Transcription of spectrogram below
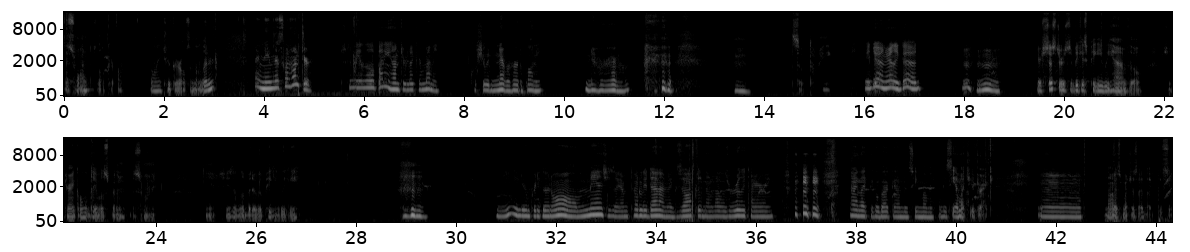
this one. is a little girl. There's only two girls in the litter. I named this one Hunter. She's gonna be a little bunny hunter like her mummy. Of course, she would never hurt a bunny. Never ever. hmm. So tiny. You're doing really good. Mm-hmm. Your sister's the biggest piggy we have, though. She drank a whole tablespoon this morning. Yeah, she's a little bit of a piggy wiggy. you're doing pretty good. Oh, man, she's like, I'm totally done. I'm exhausted now. That was really tiring. I'd like to go back down and see Mommy. Let me see how much you drank. Mm, not as much as I'd like to see.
